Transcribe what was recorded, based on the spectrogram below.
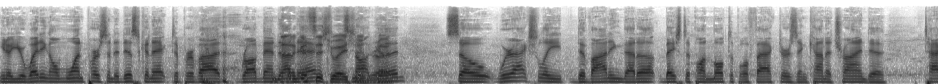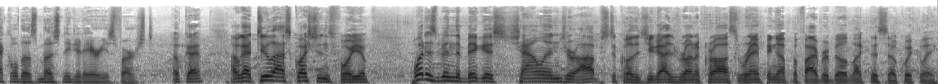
you know you're waiting on one person to disconnect to provide broadband not to the a next. good situation it's not right. good so we're actually dividing that up based upon multiple factors and kind of trying to tackle those most needed areas first. Okay. I've got two last questions for you. What has been the biggest challenge or obstacle that you guys run across ramping up a fiber build like this so quickly?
